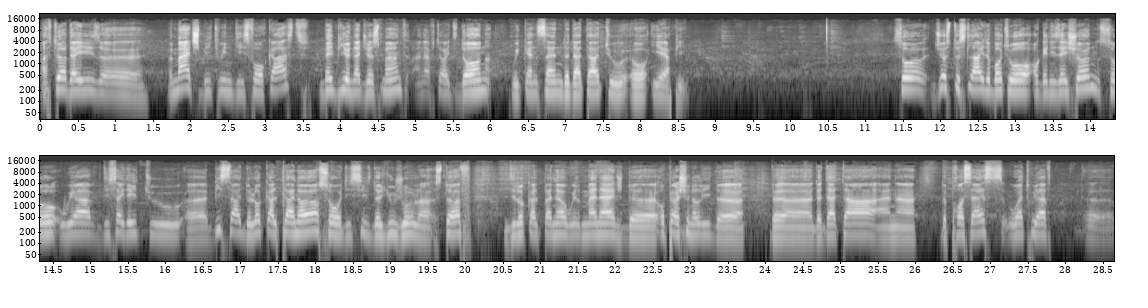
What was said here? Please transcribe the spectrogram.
After there is a a match between these forecasts, maybe an adjustment, and after it's done, we can send the data to our ERP. So just a slide about our organization. So we have decided to, uh, beside the local planner, so this is the usual uh, stuff, the local planner will manage the operationally the, the, the data and uh, the process. What we have uh,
